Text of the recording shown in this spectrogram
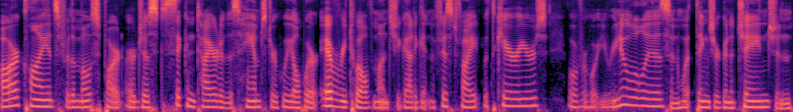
our clients, for the most part, are just sick and tired of this hamster wheel where every 12 months you got to get in a fist fight with the carriers over what your renewal is and what things you're going to change and,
